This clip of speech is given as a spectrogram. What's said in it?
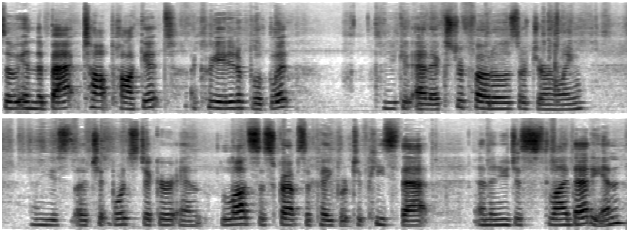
So in the back top pocket, I created a booklet. So you could add extra photos or journaling. I used a chipboard sticker and lots of scraps of paper to piece that. And then you just slide that in.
